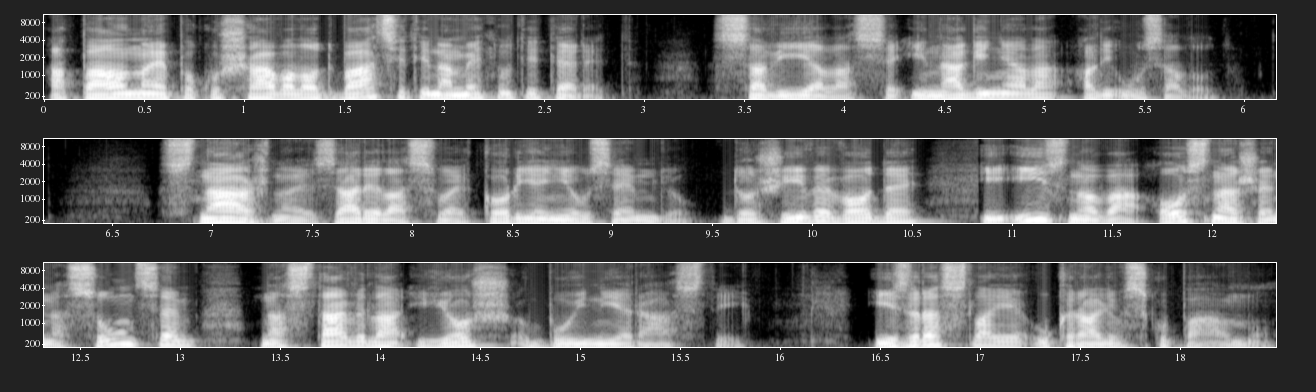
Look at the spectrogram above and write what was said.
A palma je pokušavala odbaciti nametnuti teret. Savijala se i naginjala, ali uzalud. Snažno je zarila svoje korijenje u zemlju, do žive vode i iznova osnažena suncem nastavila još bujnije rasti izrasla je u kraljevsku palmu.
